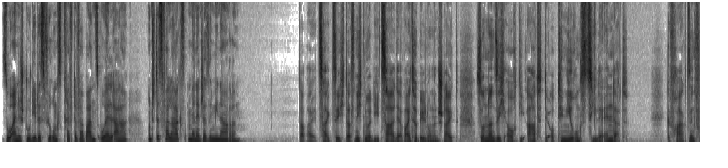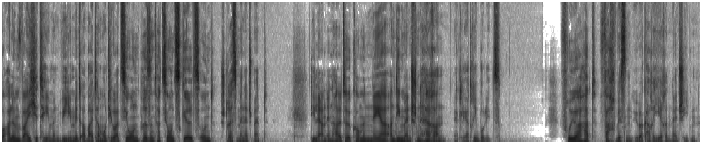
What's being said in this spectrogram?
so eine Studie des Führungskräfteverbands ULA und des Verlags Managerseminare. Dabei zeigt sich, dass nicht nur die Zahl der Weiterbildungen steigt, sondern sich auch die Art der Optimierungsziele ändert. Gefragt sind vor allem weiche Themen wie Mitarbeitermotivation, Präsentationsskills und Stressmanagement. Die Lerninhalte kommen näher an die Menschen heran, erklärt Ribolitz. Früher hat Fachwissen über Karrieren entschieden.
